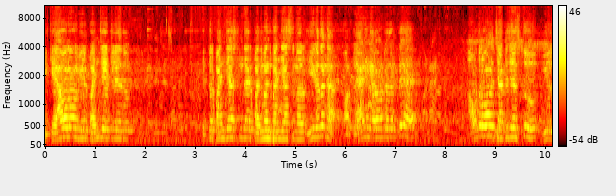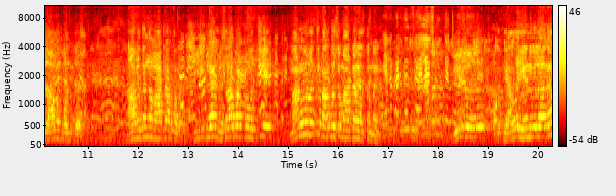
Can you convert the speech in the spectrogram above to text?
ఈ కేవలం వీళ్ళు పని చేయట్లేదు. ఇద్దరు పని చేస్తున్నారు పది మంది పని చేస్తున్నారు. ఈ విధంగా వాళ్ళ ప్లానింగ్ ఎలా ఉంటుందంటే అవతల వాళ్ళు చెడ్డ చేస్తూ వీళ్ళు లాభం పొందుతారు. ఆ విధంగా మాట్లాడతారు. ఈ ప్లాన్ విశాఖపట్నం వచ్చి మన ఊరు వచ్చి మన కోసం మాట్లాడేస్తున్నాయి. వీళ్ళు ఒక తెల్ల ఏనుగులాగా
